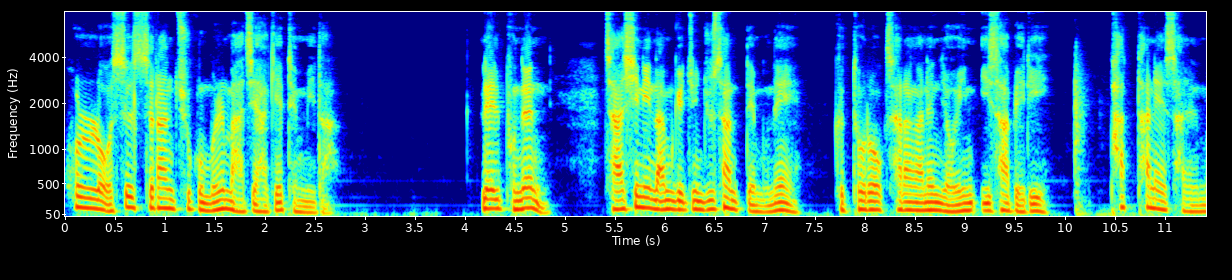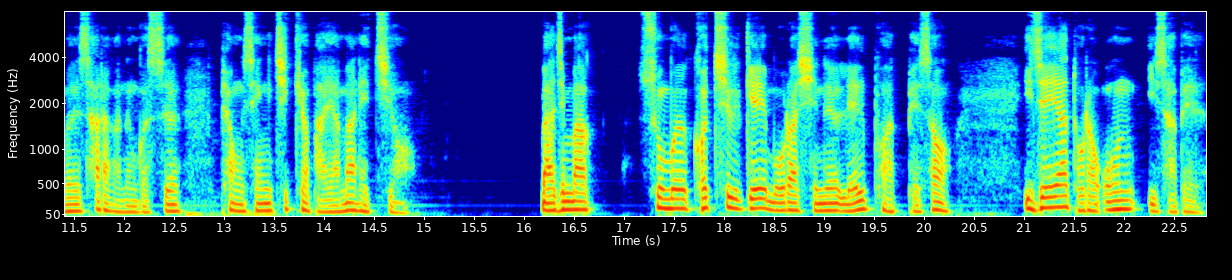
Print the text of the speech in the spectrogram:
홀로 쓸쓸한 죽음을 맞이하게 됩니다. 렐프는 자신이 남겨진 유산 때문에 그토록 사랑하는 여인 이사벨이 파탄의 삶을 살아가는 것을 평생 지켜봐야만 했지요. 마지막 숨을 거칠게 몰아쉬는 렐프 앞에서 이제야 돌아온 이사벨.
